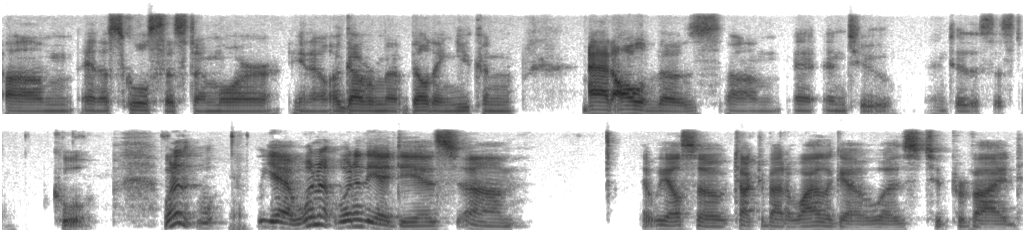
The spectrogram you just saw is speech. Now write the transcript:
um, in a school system or you know a government building, you can add all of those um, into into the system. Cool. One of the, yeah, one of, one of the ideas um, that we also talked about a while ago was to provide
